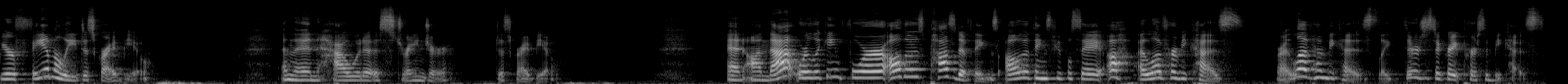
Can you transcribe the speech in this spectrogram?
your family describe you? And then how would a stranger describe you? And on that, we're looking for all those positive things, all the things people say, oh, I love her because, or I love him because, like, they're just a great person because.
